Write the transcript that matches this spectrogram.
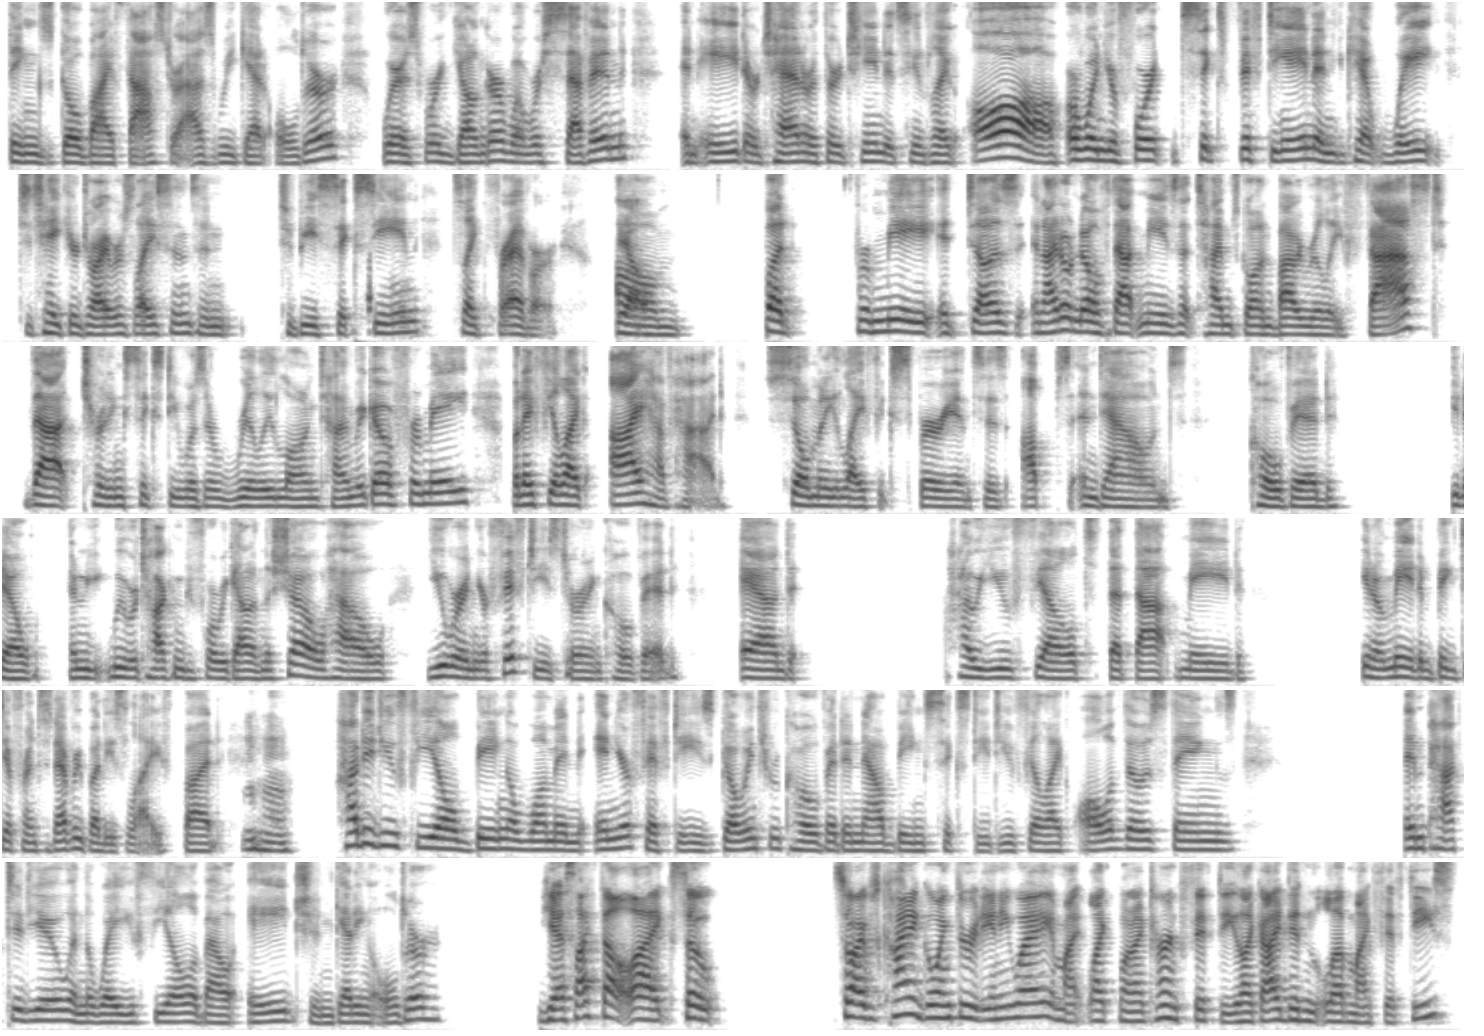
things go by faster as we get older. Whereas we're younger, when we're seven, an eight or 10 or 13, it seems like, oh, or when you're four, six, 15 and you can't wait to take your driver's license and to be 16, it's like forever. Yeah. Um, but for me, it does, and I don't know if that means that time's gone by really fast, that turning 60 was a really long time ago for me, but I feel like I have had so many life experiences, ups and downs, COVID, you know, and we were talking before we got on the show how you were in your 50s during COVID and how you felt that that made, you know, made a big difference in everybody's life. But mm-hmm. how did you feel being a woman in your 50s, going through COVID and now being 60? Do you feel like all of those things impacted you and the way you feel about age and getting older? Yes, I felt like so so I was kind of going through it anyway. And my like when I turned 50, like I didn't love my 50s.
